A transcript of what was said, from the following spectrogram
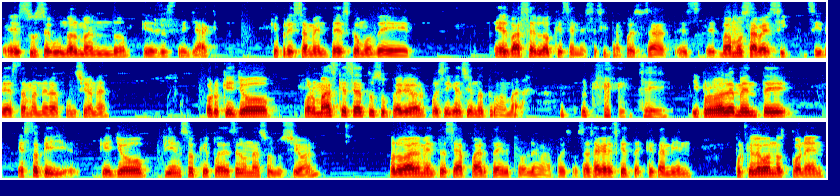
es su segundo al mando, que es este Jack, que precisamente es como de, él va a hacer lo que se necesita, pues, o sea, vamos a ver si, si de esta manera funciona, porque yo, por más que sea tu superior, pues sigue siendo tu mamá. Sí. Y probablemente esto que, que yo pienso que puede ser una solución, probablemente sea parte del problema, pues. O sea, se agradece que, que también, porque luego nos ponen,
